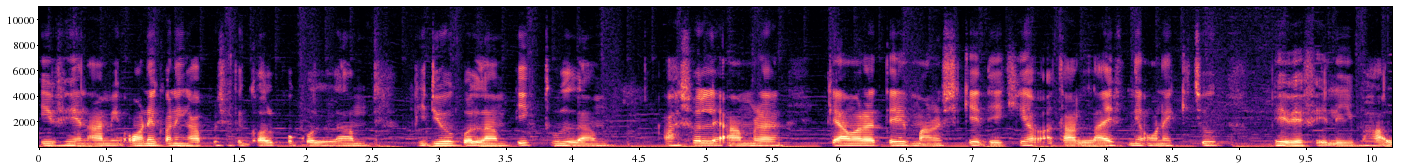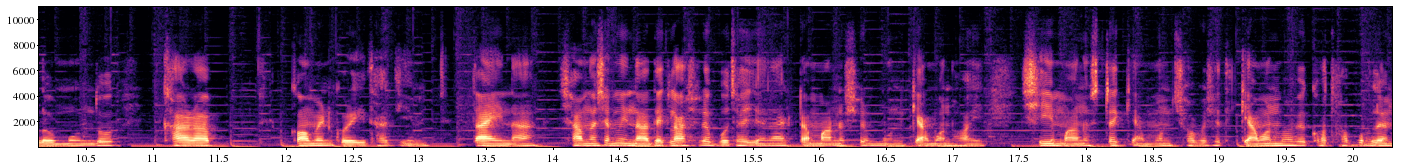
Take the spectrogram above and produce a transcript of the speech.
ইভেন আমি অনেক অনেক আপুর সাথে গল্প করলাম ভিডিও করলাম পিক তুললাম। আসলে আমরা ক্যামেরাতে মানুষকে দেখে তার লাইফ নিয়ে অনেক কিছু ভেবে ফেলি, ভালো, মন্দ, খারাপ কমেন্ট করেই থাকি। তাই না? সামনাসামনি না দেখলে আসলে বোঝাই যায় না একটা মানুষের মন কেমন হয়, সেই মানুষটা কেমন, সবার সাথে কেমনভাবে কথা বলেন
